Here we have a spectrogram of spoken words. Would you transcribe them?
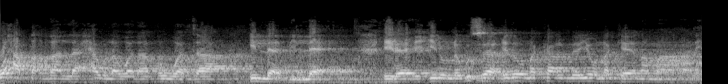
waxaad dhahdaan laa xawla walaa quwata ila billah. Ilaahay inuu nagu saacido na kaalmeeyo na keena maahane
